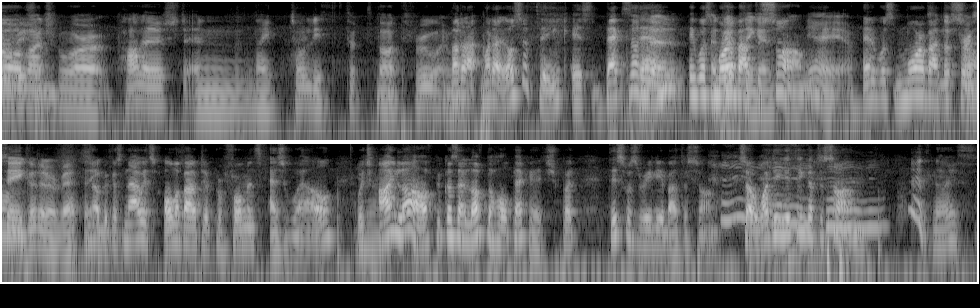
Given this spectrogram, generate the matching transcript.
Eurovision. much more polished and like totally th- thought through. And But I, what I also think is back then a, it was more about the song. Yeah, yeah. And it was more about not the per song. se good or bad thing. No, because now it's all about the performance as well, which Yeah. I love because I love the whole package. But this was really about the song. So, what do you think of the song? It's nice.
